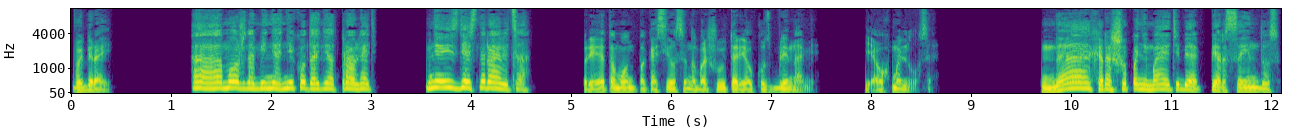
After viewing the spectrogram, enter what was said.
Выбирай». «А можно меня никуда не отправлять? Мне и здесь нравится». При этом он покосился на большую тарелку с блинами. Я ухмыльнулся. «Да, хорошо понимаю тебя, перса-индус».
